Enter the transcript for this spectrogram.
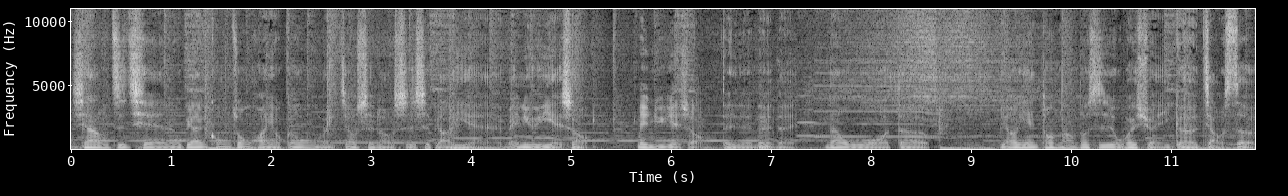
像之前我表演空中环，有跟我们教师老师是表演《美女与野兽》。美女野兽，对对对对。嗯、那我的表演通常都是我会选一个角色，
